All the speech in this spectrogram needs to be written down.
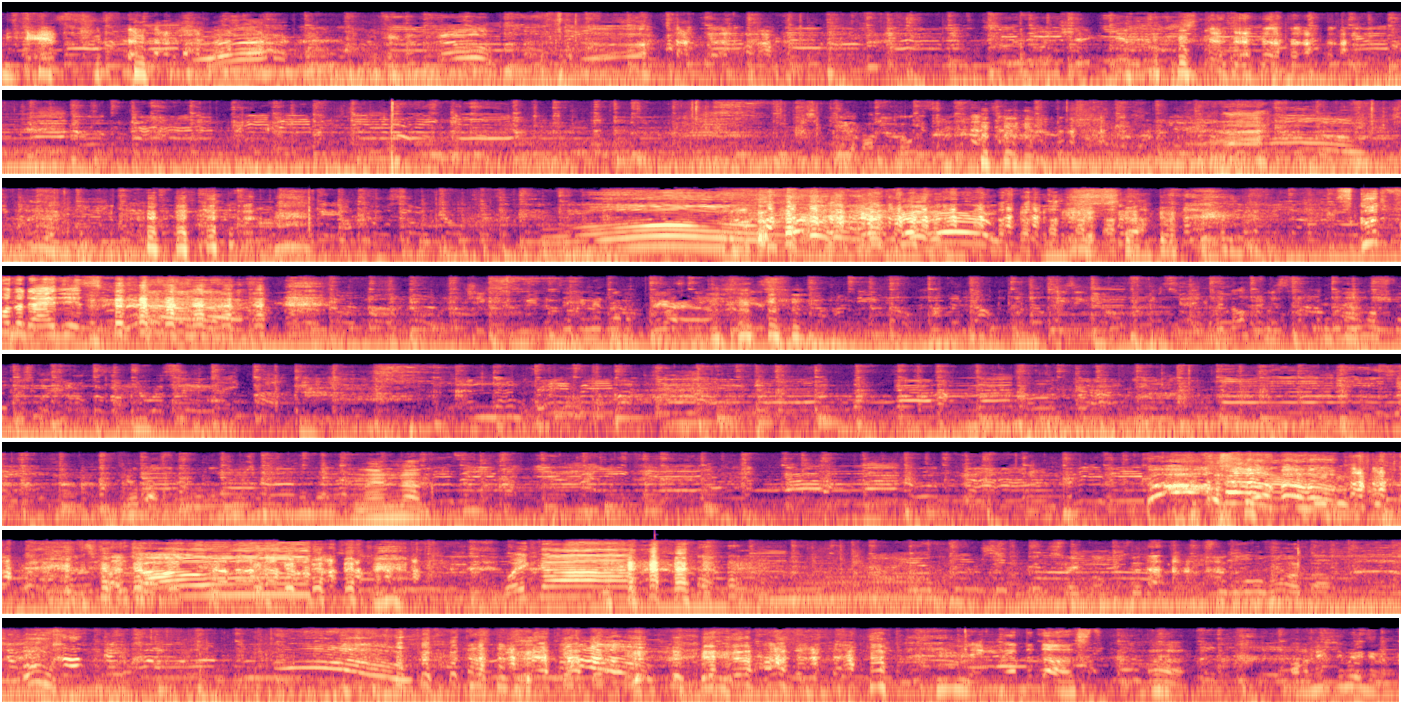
yes. Whoa! Let's go! Oh. It's good for the digest. Ik net nog weer. Ja, ik ben af, ik ben helemaal vol dus. Heel wat, hoor. Dat is niet zo Nee, net. Watch out! Wake up! Zweet man, zet zet allemaal voor af. Kijk, gaat, kijk, gaat. Wow! Kijk, ik heb de dust. Annemiek, die moet ik doen.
